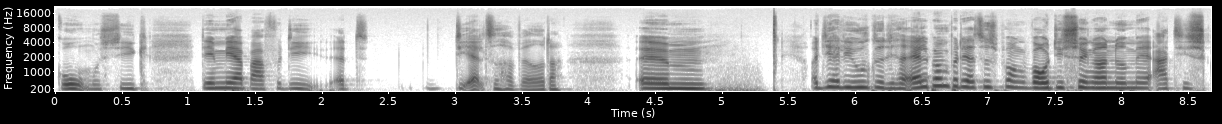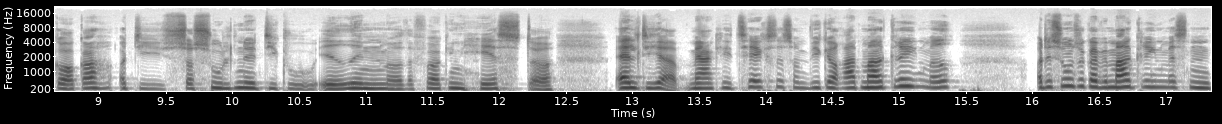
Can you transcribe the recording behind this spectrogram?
god musik. Det er mere bare fordi, at de altid har været der. Øhm, og de har lige udgivet det her album på det her tidspunkt, hvor de synger noget med artiskokker, og de er så sultne, de kunne æde en motherfucking hest, og alle de her mærkelige tekster, som vi gør ret meget grin med. Og det synes så gør vi meget grin med sådan,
